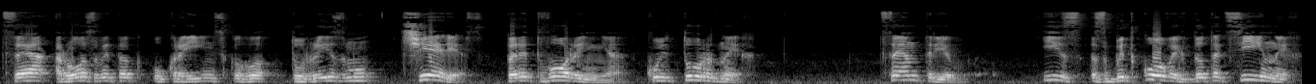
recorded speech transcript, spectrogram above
це розвиток українського туризму через перетворення культурних центрів із збиткових дотаційних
